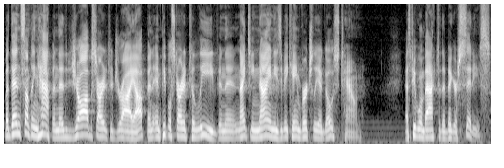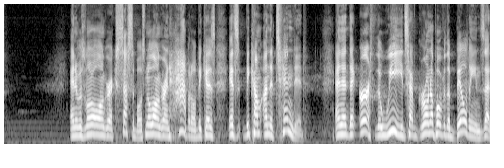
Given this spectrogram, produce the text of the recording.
But then something happened. The job started to dry up and, and people started to leave. In the 1990s, it became virtually a ghost town as people went back to the bigger cities. And it was no longer accessible, it's no longer inhabitable because it's become unattended. And then the earth, the weeds have grown up over the buildings. That,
